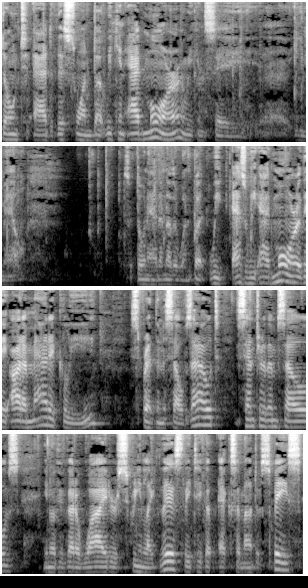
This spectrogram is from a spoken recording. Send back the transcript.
don't add this one, but we can add more, and we can say uh, email. So don't add another one. But we, as we add more, they automatically spread themselves out, center themselves. You know, if you've got a wider screen like this, they take up X amount of space.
